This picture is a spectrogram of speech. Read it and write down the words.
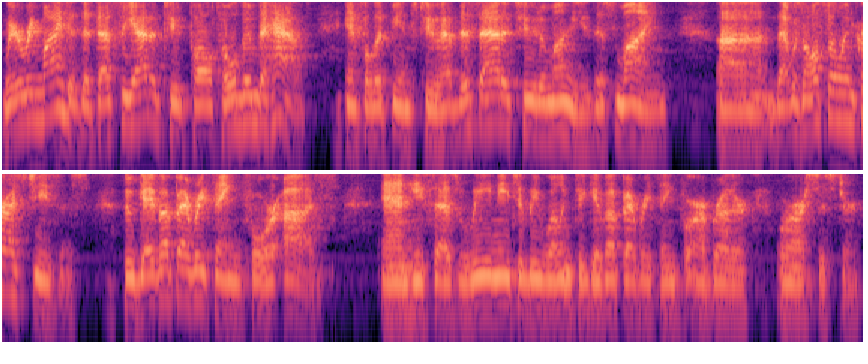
we're reminded that that's the attitude Paul told them to have in Philippians 2. Have this attitude among you, this mind, uh, that was also in Christ Jesus, who gave up everything for us. And he says we need to be willing to give up everything for our brother or our sister.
